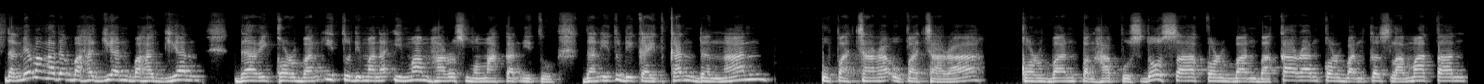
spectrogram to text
Dan memang ada bahagian-bahagian dari korban itu di mana imam harus memakan itu. Dan itu dikaitkan dengan upacara-upacara korban penghapus dosa, korban bakaran, korban keselamatan,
